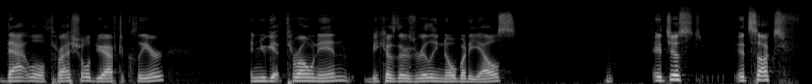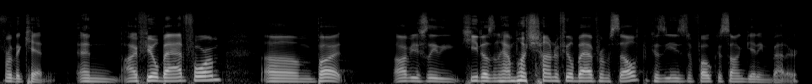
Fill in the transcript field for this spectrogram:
that little threshold you have to clear and you get thrown in because there's really nobody else, it just it sucks for the kid. And I feel bad for him. Um, but obviously he doesn't have much time to feel bad for himself because he needs to focus on getting better.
